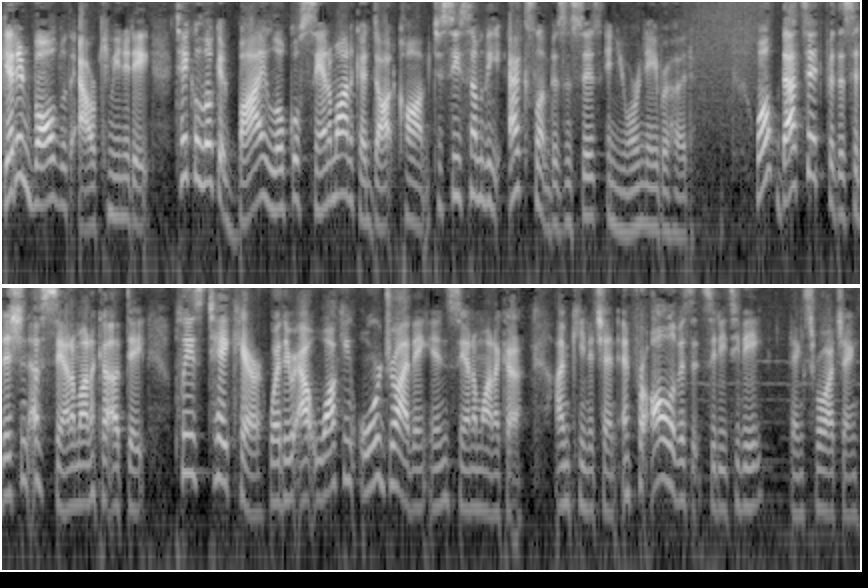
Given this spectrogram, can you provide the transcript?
Get involved with our community. Take a look at buylocalsantamonica.com to see some of the excellent businesses in your neighborhood. Well, that's it for this edition of Santa Monica Update. Please take care whether you're out walking or driving in Santa Monica. I'm Kina Chen, and for all of us at City TV, thanks for watching.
